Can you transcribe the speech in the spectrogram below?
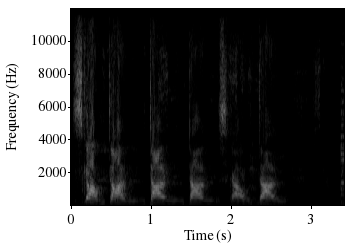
Skull, don't, don't, don't, Skull, don't. Oh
